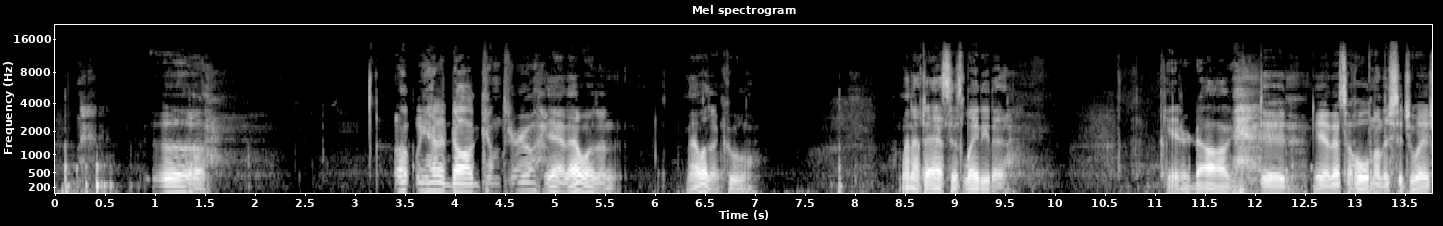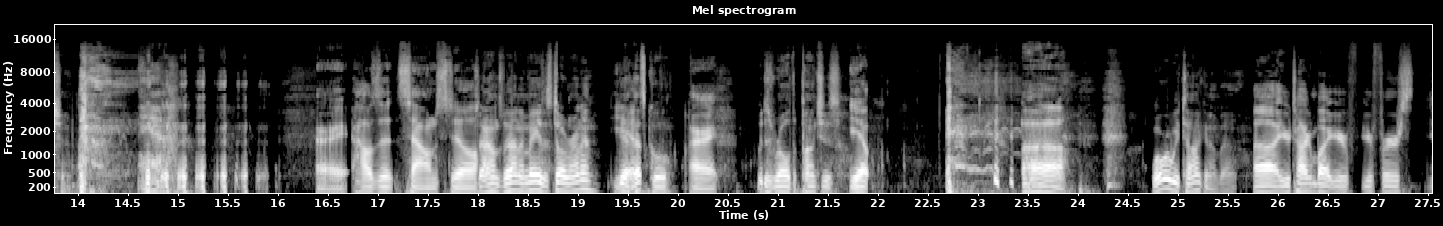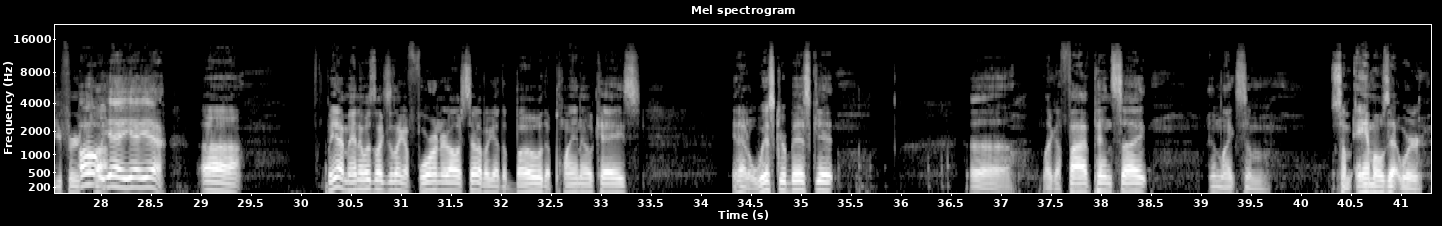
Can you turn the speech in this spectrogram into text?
oh. Oh, we had a dog come through. yeah, that wasn't that wasn't cool. I'm gonna have to ask this lady to, Get or dog. dude. Yeah, that's a whole nother situation. Yeah. All right. How's it sound still? Sounds fine to me. Is it still running? Yeah, Yeah. that's cool. All right. We just roll the punches. Yep. Uh, What were we talking about? Uh, you're talking about your your first your first. Oh pup. yeah, yeah, yeah. Uh, but yeah, man, it was like just like a four hundred dollar setup. I got the bow, the Plano case. It had a whisker biscuit, uh, like a five pin sight, and like some some ammos that were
